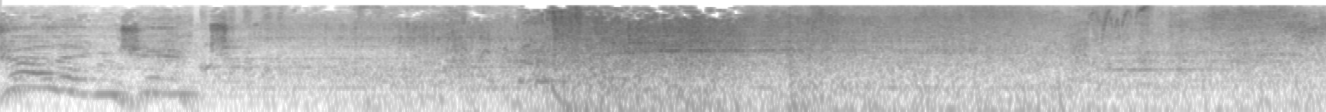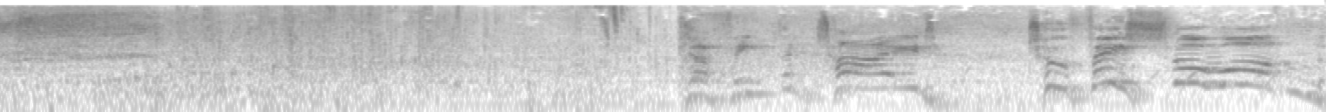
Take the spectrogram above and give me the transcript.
Challenge it. Defeat the tide to face the one.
